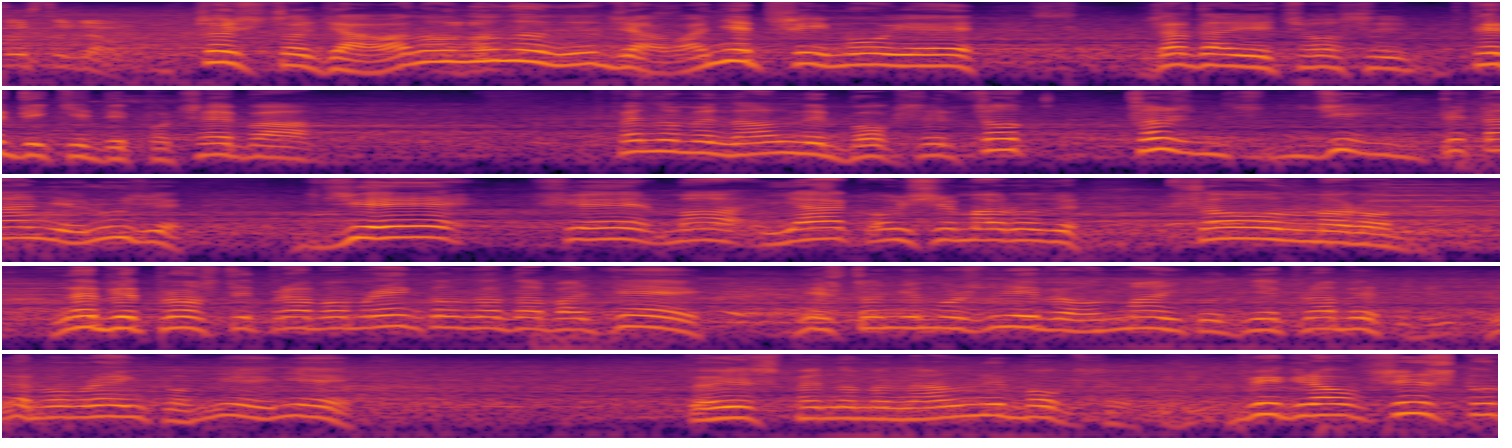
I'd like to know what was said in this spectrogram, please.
Coś to działa. coś, co działa? No, no, no nie działa, nie przyjmuje, zadaje ciosy wtedy, kiedy potrzeba. Fenomenalny bokser. Co, co, gdzie, pytanie, ludzie, gdzie się ma, jak on się ma rozwijać? Co on ma robić? Lewy prosty prawą ręką zadawać? Nie, jest to niemożliwe. On mańkut, nie prawy lewą ręką. Nie, nie. To jest fenomenalny bokser. Wygrał wszystko,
